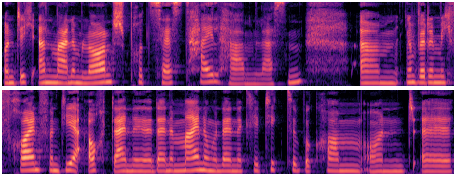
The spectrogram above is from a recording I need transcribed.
und dich an meinem Launch-Prozess teilhaben lassen. Ähm, und würde mich freuen, von dir auch deine, deine Meinung und deine Kritik zu bekommen und äh,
